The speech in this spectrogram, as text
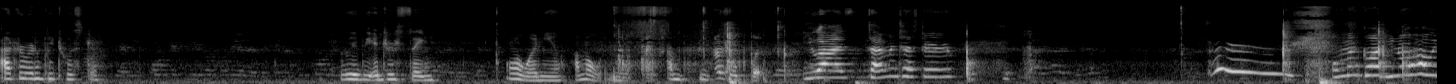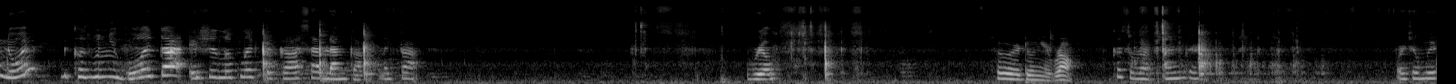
After we're gonna play Twister. It's gonna be interesting. I'm gonna win you. I'm gonna win you. I'm so but You guys, diamond tester. Oh my god, you know how we knew it? Because when you go like that, it should look like the Casa Blanca. Like that. Real. So we're doing it wrong. Because of anger. Pretend we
